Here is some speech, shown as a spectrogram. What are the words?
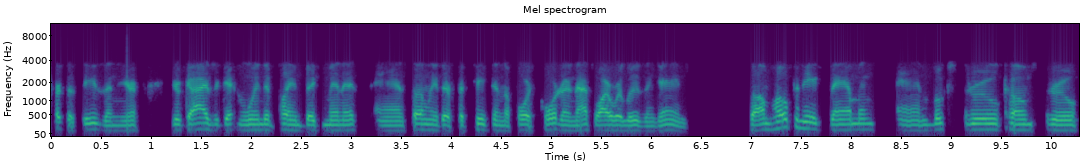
start the season. Your your guys are getting winded playing big minutes, and suddenly they're fatigued in the fourth quarter, and that's why we're losing games. So I'm hoping he examines and looks through, combs through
